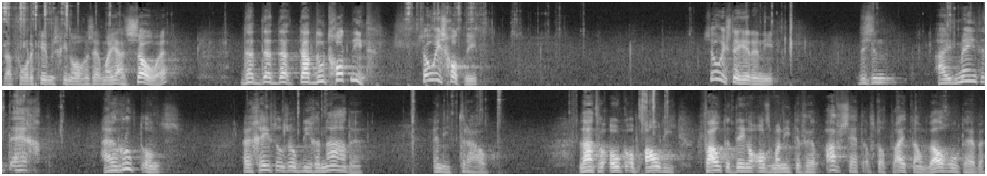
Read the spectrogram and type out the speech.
Dat vorige keer misschien al gezegd, maar ja, zo hè. Dat, dat, dat, dat doet God niet. Zo is God niet. Zo is de Heer niet. Het is een, hij meent het echt. Hij roept ons. Hij geeft ons ook die genade en die trouw. Laten we ook op al die foute dingen ons maar niet te veel afzetten of dat wij het dan wel goed hebben.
